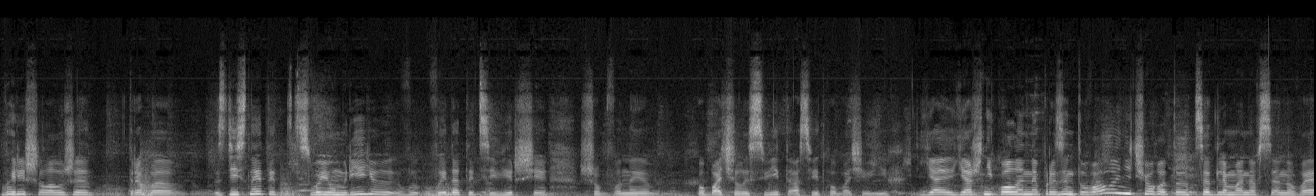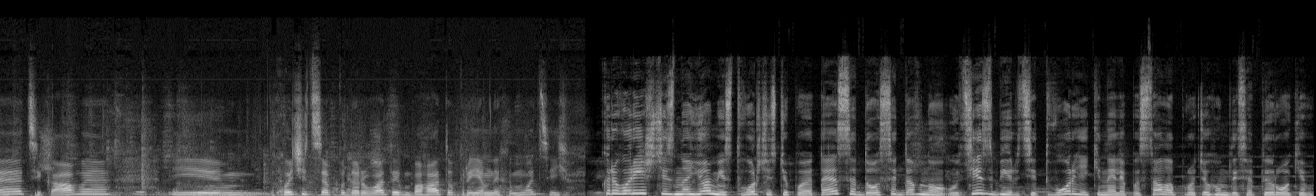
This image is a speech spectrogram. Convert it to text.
Вирішила вже треба здійснити свою мрію, видати ці вірші, щоб вони побачили світ, а світ побачив їх. Я, я ж ніколи не презентувала нічого, то це для мене все нове, цікаве і хочеться подарувати багато приємних емоцій. Криворіжці знайомі з творчістю поетеси досить давно. У цій збірці твори, які Неля писала протягом 10 років.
